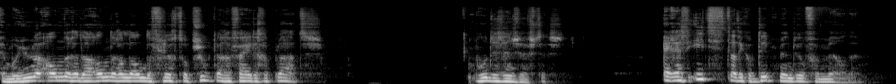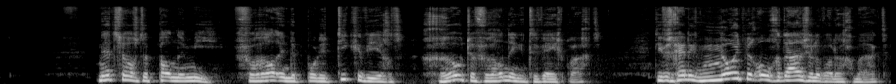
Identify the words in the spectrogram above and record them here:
en miljoenen anderen naar andere landen vluchten op zoek naar een veilige plaats. Broeders en zusters, er is iets dat ik op dit moment wil vermelden. Net zoals de pandemie vooral in de politieke wereld grote veranderingen teweegbracht, die waarschijnlijk nooit meer ongedaan zullen worden gemaakt,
